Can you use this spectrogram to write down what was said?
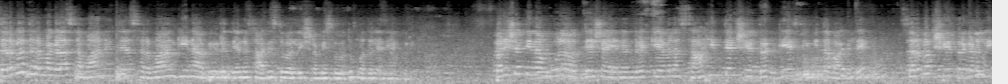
ಸರ್ವ ಧರ್ಮಗಳ ಸಮಾನತೆಯ ಸರ್ವಾಂಗೀಣ ಅಭಿವೃದ್ಧಿಯನ್ನು ಸಾಧಿಸುವಲ್ಲಿ ಶ್ರಮಿಸುವುದು ಮೊದಲನೆಯ ಗುರಿ. ಪರಿಷತ್ತಿನ ಮೂಲ ಉದ್ದೇಶ ಏನಂದ್ರೆ ಕೇವಲ ಸಾಹಿತ್ಯ ಕ್ಷೇತ್ರಕ್ಕೆ ಸೀಮಿತವಾಗದೆ ಸರ್ವ ಕ್ಷೇತ್ರಗಳಲ್ಲಿ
